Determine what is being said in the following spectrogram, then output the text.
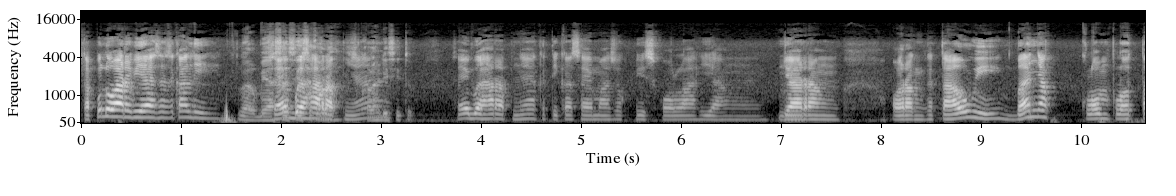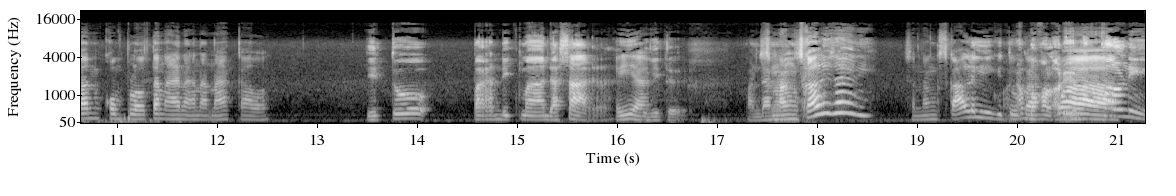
Tapi luar biasa sekali. Luar biasa Saya sih sekolah- berharapnya- sekolah di situ. saya berharapnya ketika saya masuk di sekolah yang jarang orang ketahui banyak komplotan komplotan anak-anak nakal itu paradigma dasar Iya. begitu. Senang sekali saya nih. Senang sekali gitu Karena kan. bakal ada yang nakal nih?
